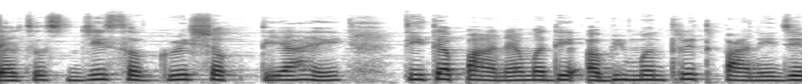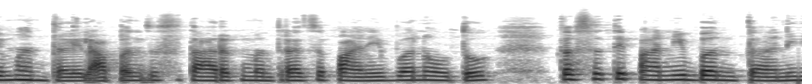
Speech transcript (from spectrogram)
त्याचं जी सगळी शक्ती आहे ती त्या पाण्यामध्ये अभिमंत्रित पाणी जे म्हणता येईल आपण जसं तारक मंत्राचं पाणी बनवतो तसं ते पाणी बनतं. आणि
